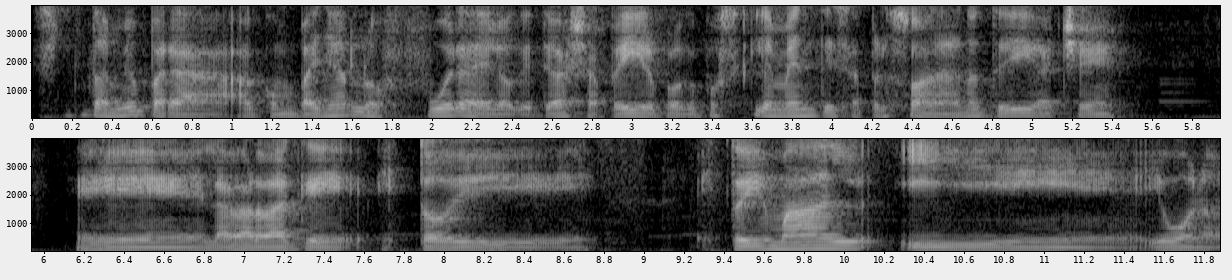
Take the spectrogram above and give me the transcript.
sino también para acompañarlo fuera de lo que te vaya a pedir, porque posiblemente esa persona no te diga, che, eh, la verdad que estoy, estoy mal y bueno,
